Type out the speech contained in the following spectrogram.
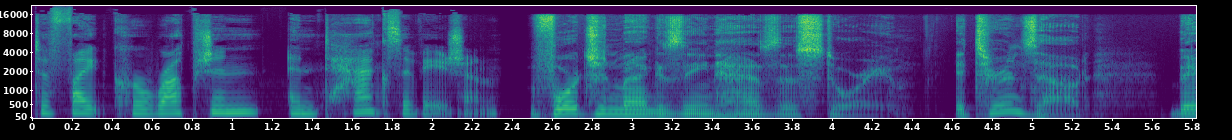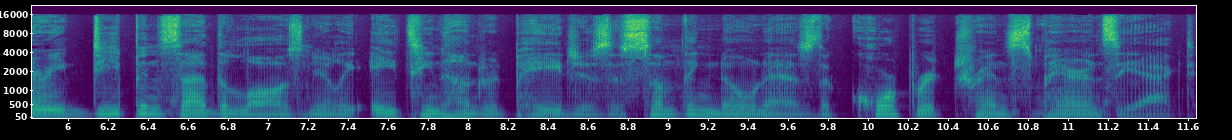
to fight corruption and tax evasion. Fortune magazine has this story. It turns out Buried deep inside the law's nearly 1,800 pages is something known as the Corporate Transparency Act.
